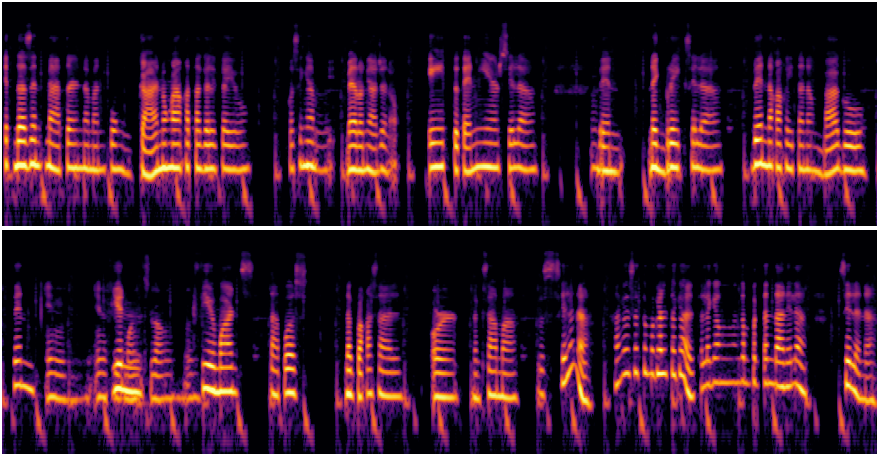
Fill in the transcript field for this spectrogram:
it doesn't matter naman kung gaano nga katagal kayo. Kasi nga, Mhm. meron nga dyan, oh, 8 to 10 years sila. Mhm. Then, nag-break sila. Then, nakakita ng bago. Then, In, in a few Yun- months lang. Mm. few months, tapos, nagpakasal or nagsama. Tapos, sila na. Hanggang sa tumagal-tagal. Talagang hanggang pagtanda nila, sila na.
